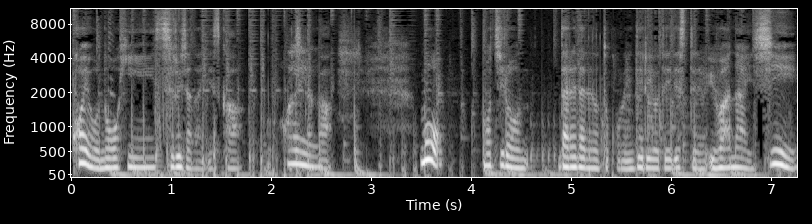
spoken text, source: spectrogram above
声を納品するじゃないですか。こちらが。もう、もちろん、誰々のところに出る予定ですって言わないし、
